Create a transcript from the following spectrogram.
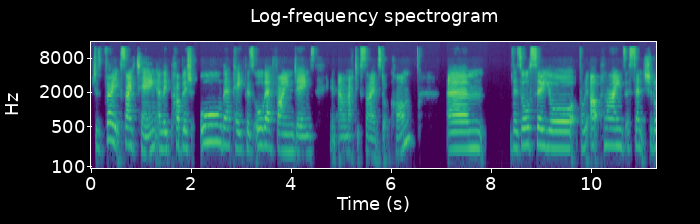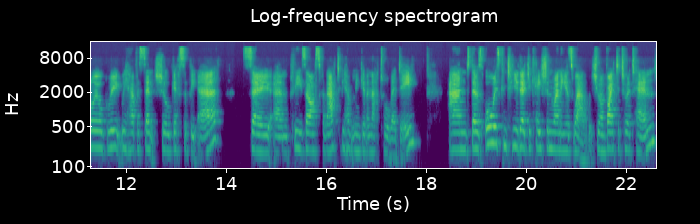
which is very exciting. And they publish all their papers, all their findings in aromaticscience.com. Um, there's also your probably uplines essential oil group. We have essential gifts of the earth. So um, please ask for that if you haven't been given that already. And there's always continued education running as well, which you're invited to attend,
